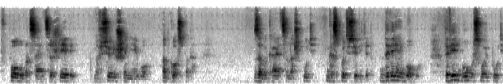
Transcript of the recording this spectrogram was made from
В полу бросается жребий, но все решение его от Господа – замыкается наш путь, Господь все видит. Доверяй Богу. Доверь Богу свой путь.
